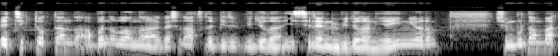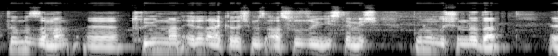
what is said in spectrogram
Ve TikTok'tan da abone olanlar arkadaşlar haftada bir videolar, hisselerinin videolarını yayınlıyorum. Şimdi buradan baktığımız zaman e, Tuyunman Eren arkadaşımız Asuzu'yu istemiş. Bunun dışında da e,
